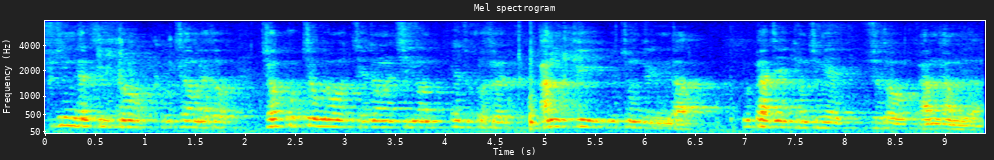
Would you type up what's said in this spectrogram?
추진될 수 있도록 그 차원에서 적극적으로 재정을 지원해 줄 것을 강력히 요청드립니다. 끝까지 경청해 주셔서 감사합니다.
